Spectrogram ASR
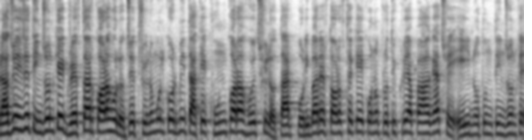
রাজু, এই যে তিনজনকে গ্রেফতার করা হলো, যে তৃণমূল কর্মী তাকে খুন করা হয়েছিল, তার পরিবারের তরফ থেকে কোনো প্রতিক্রিয়া পাওয়া গেছে? এই নতুন তিনজনকে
